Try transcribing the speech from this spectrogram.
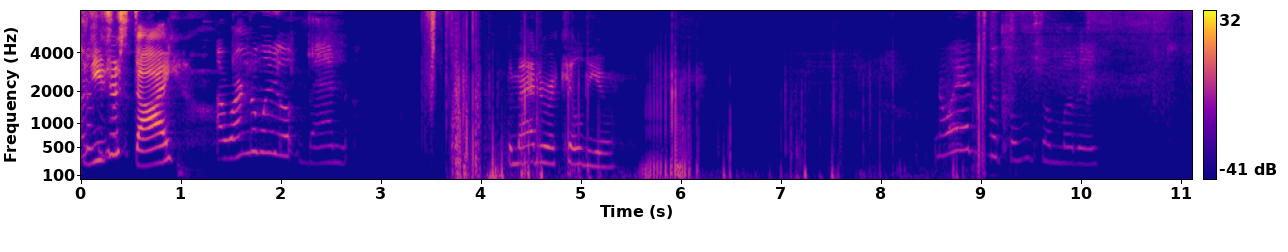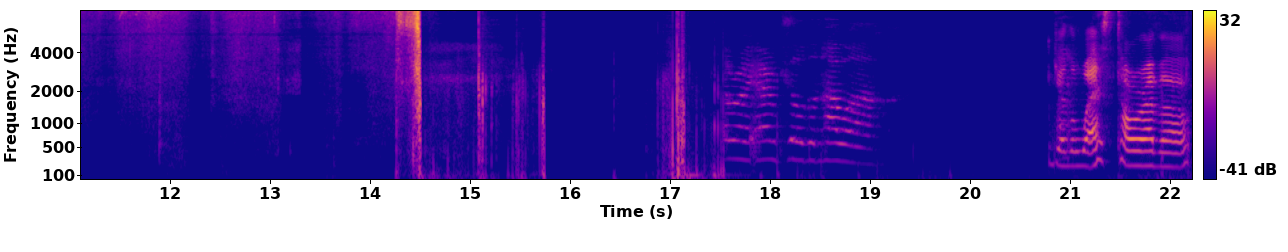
Did you just die? I randomly up then. The murderer killed you. No, I had to become somebody. Alright, I'm killed an hour. You're the worst tower ever.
